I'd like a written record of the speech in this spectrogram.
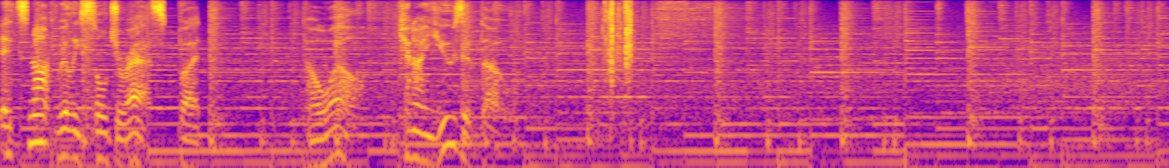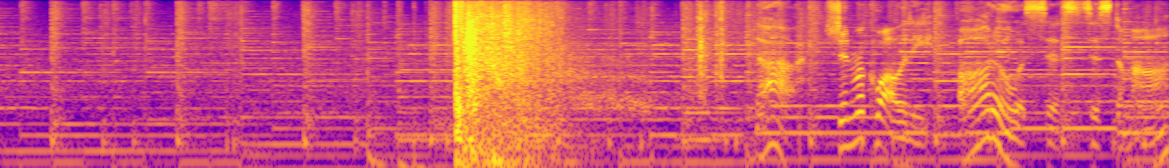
It's not really soldier-esque, but... Oh well. Can I use it, though? Ah, Shinra quality. Auto assist system, huh?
